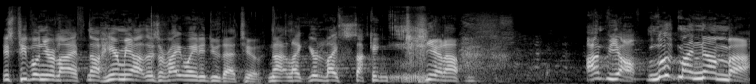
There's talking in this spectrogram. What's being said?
There's people in your life. Now, hear me out. There's a right way to do that too. Not like your life sucking, you know. I'm, yo, lose my number.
